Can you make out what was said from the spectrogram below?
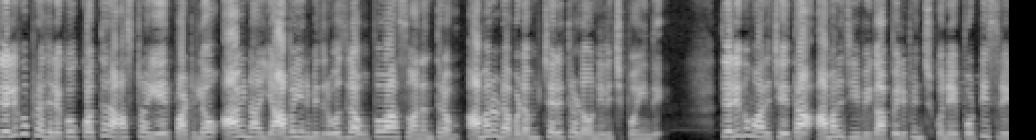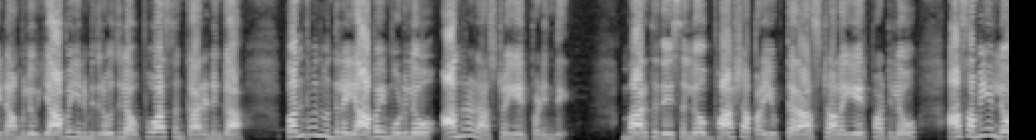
తెలుగు ప్రజలకు కొత్త రాష్ట్రం ఏర్పాటులో ఆయన యాభై ఎనిమిది రోజుల ఉపవాసం అనంతరం అమరుడవ్వడం చరిత్రలో నిలిచిపోయింది. తెలుగువారి చేత అమరజీవిగా పిలిపించుకునే పొట్టి శ్రీరాములు యాభై ఎనిమిది రోజుల ఉపవాసం కారణంగా పంతొమ్మిది వందల యాభై మూడులో ఆంధ్ర రాష్ట్రం ఏర్పడింది. భారతదేశంలో భాషా ప్రయుక్త రాష్ట్రాల ఏర్పాటులో ఆ సమయంలో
